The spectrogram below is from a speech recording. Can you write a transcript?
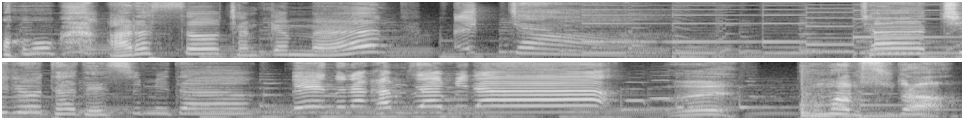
어, 알았어. 잠깐만. 으짜 자, 치료 다 됐습니다. 네 누나 감사합니다 에, 고맙수다.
